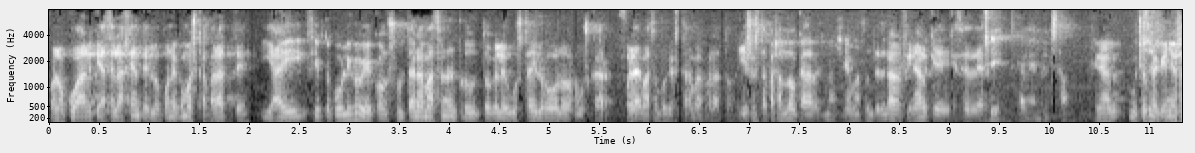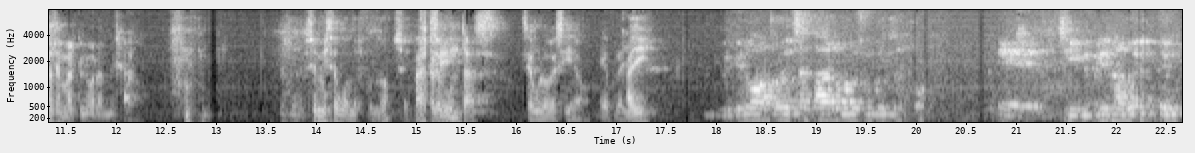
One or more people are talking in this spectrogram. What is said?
Con lo cual, ¿qué hace la gente? Lo pone como escaparate. Y hay cierto público que consulta en Amazon el producto que le gusta y luego lo va a buscar fuera de Amazon porque está más barato. Y eso está pasando cada vez más. Y Amazon tendrá al final que, ceder. Sí, está bien pensado. Al final, muchos pequeños hacen más que uno grande. Claro. Ese es Mr. Wonderful, ¿no? Sí. ¿Más preguntas? Seguro que sí, ¿no? Por allí. Yo quiero aprovechar para robaros un consejo. Eh, si me pedís la web, tengo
